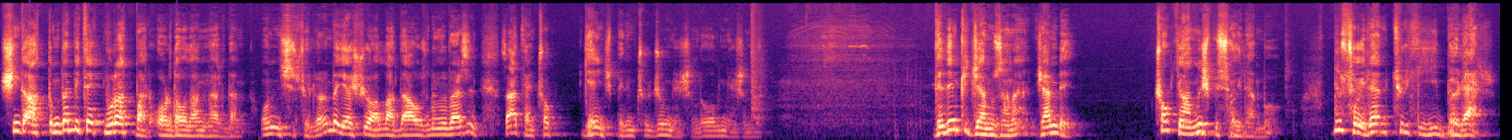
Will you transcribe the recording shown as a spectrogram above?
Şimdi aklımda bir tek Murat var orada olanlardan. Onun için söylüyorum ve yaşıyor Allah daha uzun ömür versin. Zaten çok genç benim çocuğum yaşında, oğlum yaşında. Dedim ki Cem Uzan'a, Cem Bey çok yanlış bir söylem bu. Bu söylem Türkiye'yi böler.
